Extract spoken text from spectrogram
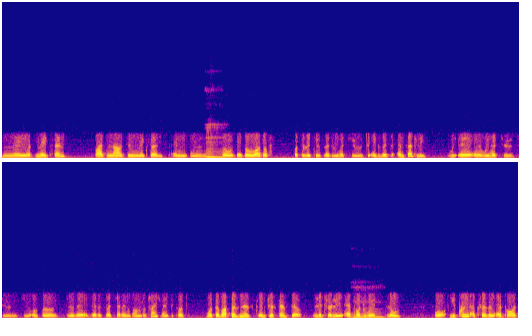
may have made sense, but now it didn't make sense. And, and so there's a lot of facilities that we had to, to exit. And thirdly, we, uh, uh, we had to, to, to also do the, the restructuring on retrenchment because most of our business came to a standstill. Literally, airport were closed. For you couldn't access an airport,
